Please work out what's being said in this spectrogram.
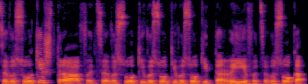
Це високі штрафи, це високі, високі, високі тарифи, це висока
